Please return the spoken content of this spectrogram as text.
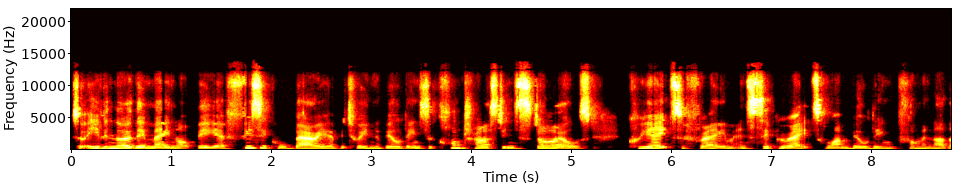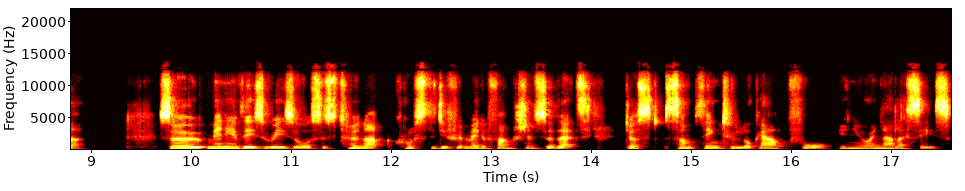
So even though there may not be a physical barrier between the buildings, the contrast in styles creates a frame and separates one building from another. So many of these resources turn up across the different meta functions. So that's just something to look out for in your analyses.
